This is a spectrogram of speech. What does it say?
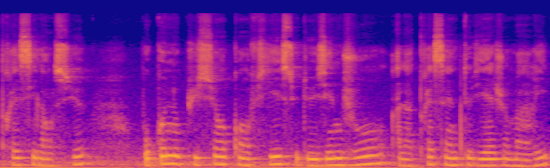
très silencieux pour que nous puissions confier ce deuxième jour à la très sainte Vierge Marie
